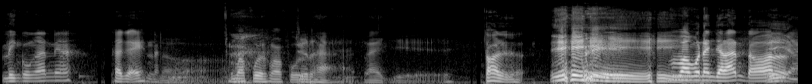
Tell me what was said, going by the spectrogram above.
lingkungannya kagak enak. No. 50-50. Curhat lagi. Tol. Yeay. Pembangunan jalan tol. Iya,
